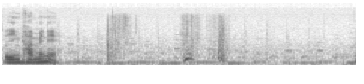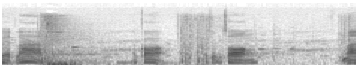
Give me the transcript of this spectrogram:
จะยิงทันไหมเนี่ย เปิดล่า แล้วก็กระสุนซอง มา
